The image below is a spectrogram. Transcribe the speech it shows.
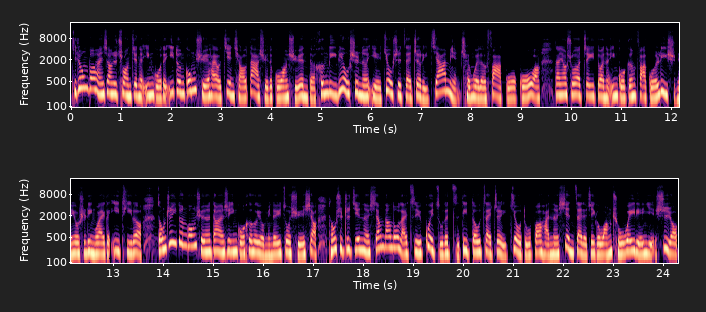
其中包含像是创建了英国的伊顿公学，还有剑桥大学的国王学院的亨利六世呢，也就是在这里加冕成为了法国国王。但要说到这一段呢，英国跟法国历史呢，又是另外一个议题了。总之，伊顿公学呢，当然是英国赫赫有名的一座学校，同时之间呢，相当多来自于贵族的子弟都在这里就读，包含呢现在的这个王储威廉也是哦。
